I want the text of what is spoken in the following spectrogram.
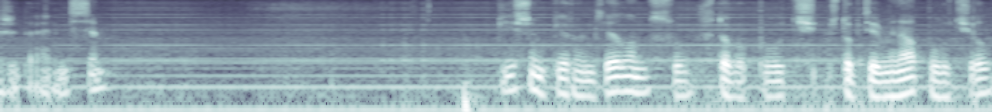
Дожидаемся. Пишем первым делом су, чтобы, получи, чтобы терминал получил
